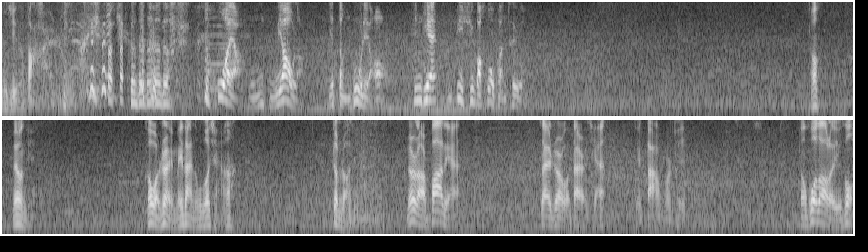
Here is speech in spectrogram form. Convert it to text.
无际的大海上。得得得得得，这货呀，我们不要了，也等不了。今天你必须把货款退我们。成，没问题。可我这也没带那么多钱啊。这么着去，明儿早上八点，在这儿我带着钱，给大伙儿退。等货到了以后，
